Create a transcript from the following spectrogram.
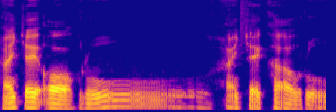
หายใจออกรู้ หายใจเข้ารู้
